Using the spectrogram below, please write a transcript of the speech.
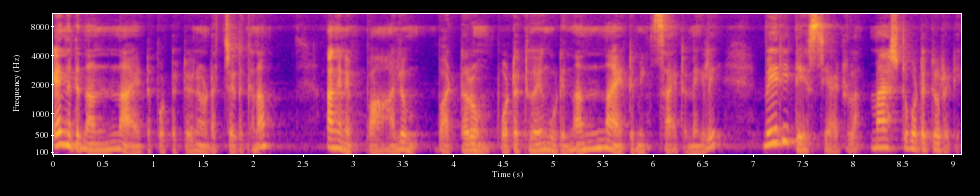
എന്നിട്ട് നന്നായിട്ട് പൊട്ടറ്റോനെ ഉടച്ചെടുക്കണം. അങ്ങനെ പാലും ബട്ടറും പൊട്ടറ്റോയും കൂടി നന്നായിട്ട് മിക്സ് ആയിട്ടുണ്ടെങ്കിൽ വെരി ടേസ്റ്റി ആയിട്ടുള്ള മാഷ്ഡ് പൊട്ടറ്റോ റെഡി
